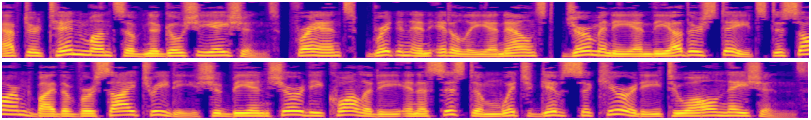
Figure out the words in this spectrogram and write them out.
After ten months of negotiations, France, Britain and Italy announced, Germany and the other states disarmed by the Versailles Treaty should be ensured equality in a system which gives security to all nations.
